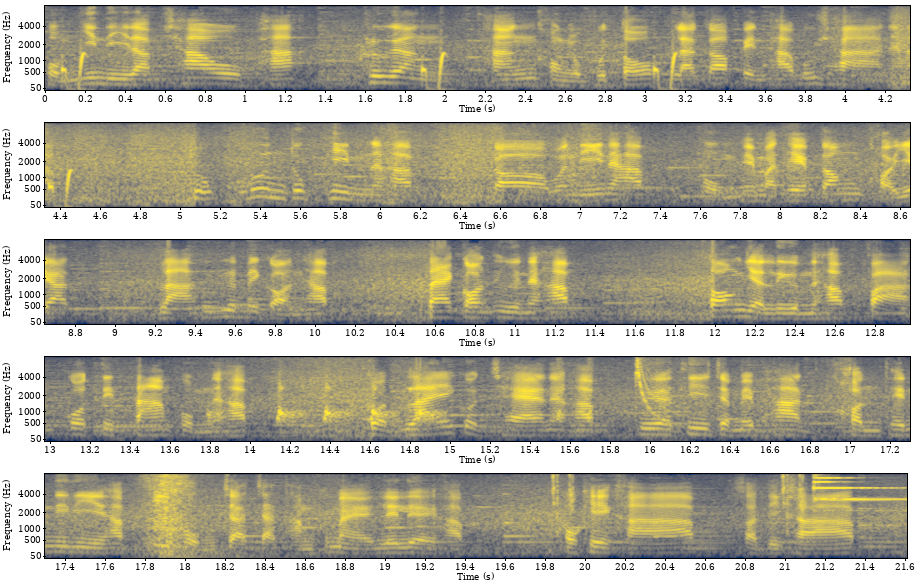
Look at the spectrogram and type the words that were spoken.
ผมยินดีรับเช่าพระเครื่องทั้งของหลวงปู่โตะแล้วก็เป็นพระบูชานะครับ ทุกรุ่นทุกพิมพ์นะครับ ก็วันนี้นะครับผมเอ็มหัดเทพต้องขออนุญาตลาเพื่อนๆไปก่อนครับ แต่ก่อนอื่นนะครับ ต้องอย่าลืมนะครับ ฝากกดติดตามผมนะครับ กดไลค์กดแชร์นะครับ เพื่อที่จะไม่พลาดคอนเทนต์ดีๆครับที่ผมจะจัดทำขึ้นมาเรื่อยๆครับ โอเคครับ สวัสดีครับ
